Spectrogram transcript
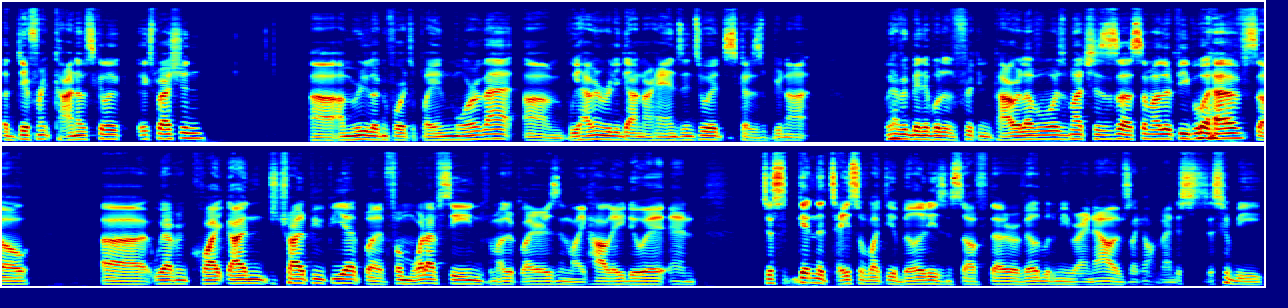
a different kind of skill expression. Uh, I'm really looking forward to playing more of that. Um, we haven't really gotten our hands into it because we're not, we haven't been able to freaking power level as much as uh, some other people have. So uh, we haven't quite gotten to try the PvP yet. But from what I've seen from other players and like how they do it, and just getting a taste of like the abilities and stuff that are available to me right now, it's like, oh man, this this could be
